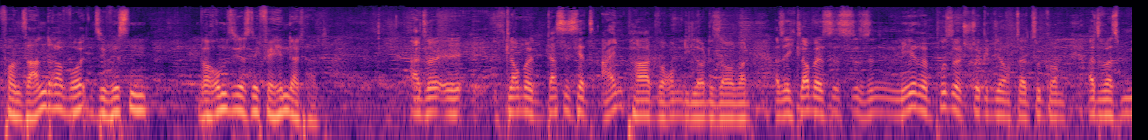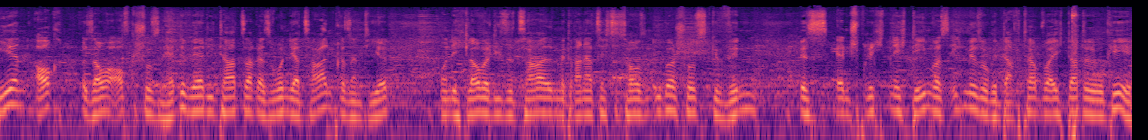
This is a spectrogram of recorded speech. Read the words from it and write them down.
von Sandra wollten sie wissen, warum sie das nicht verhindert hat. Also äh, ich glaube, das ist jetzt ein Part, warum die Leute sauer waren. Also ich glaube, es, ist, es sind mehrere Puzzlestücke, die noch dazukommen. Also was mir auch sauer aufgestoßen hätte, wäre die Tatsache, es wurden ja Zahlen präsentiert und ich glaube, diese Zahl mit 360.000 Überschuss Gewinn ist, entspricht nicht dem, was ich mir so gedacht habe, weil ich dachte, okay,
